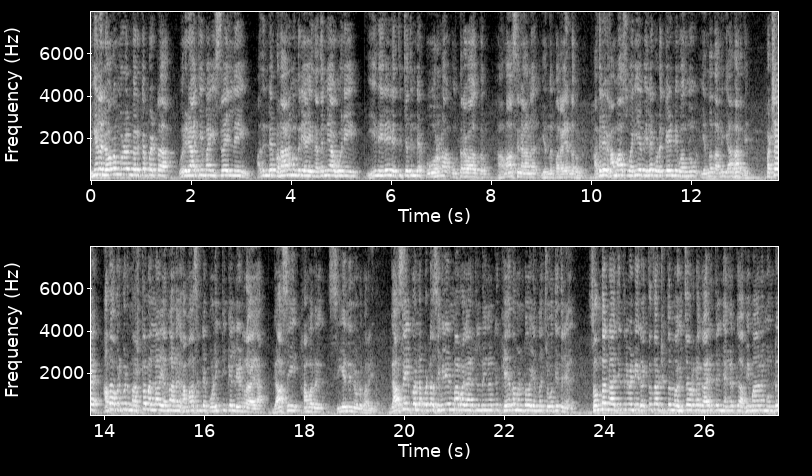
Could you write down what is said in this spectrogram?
ഇങ്ങനെ ലോകം മുഴുവൻ വെറുക്കപ്പെട്ട ഒരു രാജ്യമായി ഇസ്രായേലിനെയും അതിന്റെ പ്രധാനമന്ത്രിയായി നെതന്യാഹുവിനെയും ഈ നിലയിൽ എത്തിച്ചതിന്റെ പൂർണ ഉത്തരവാദിത്വം ഹമാസിനാണ് എന്ന് പറയേണ്ടതുണ്ട്. അതിന് ഹമാസ് വലിയ വില കൊടുക്കേണ്ടി വന്നു എന്നതാണ് യാഥാർത്ഥ്യം. പക്ഷേ അത് അവർക്കൊരു നഷ്ടമല്ല എന്നാണ് ഹമാസിന്റെ പൊളിറ്റിക്കൽ ലീഡറായ ഗാസി ഹമദ് സി എന്നിനോട് പറയുന്നത്. ഗാസയിൽ കൊല്ലപ്പെട്ട സിവിലിയന്മാരുടെ കാര്യത്തിൽ നിങ്ങൾക്ക് ഖേദമുണ്ടോ എന്ന ചോദ്യത്തിന് സ്വന്തം രാജ്യത്തിന് വേണ്ടി രക്തസാക്ഷിത്വം വഹിച്ചവരുടെ കാര്യത്തിൽ ഞങ്ങൾക്ക് അഭിമാനമുണ്ട്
